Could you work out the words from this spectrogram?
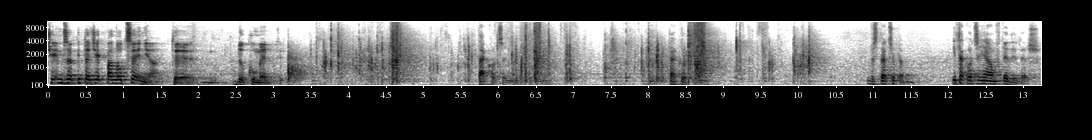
Chciałem zapytać, jak pan ocenia te dokumenty? Tak oceniam. Tak oceniam. Wystarczy pan? I tak oceniałem wtedy też.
